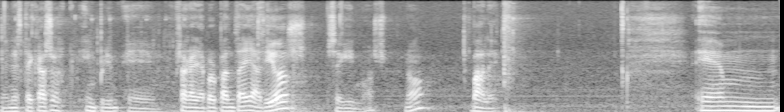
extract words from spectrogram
En este caso, eh, sacaría por pantalla, adiós, seguimos, ¿no? Vale. Em,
